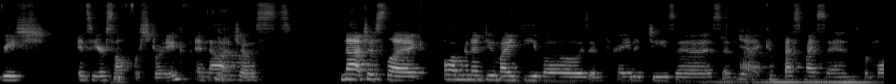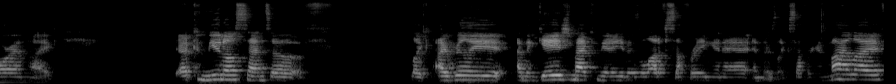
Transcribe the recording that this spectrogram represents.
reach into yourself for strength and not Yeah. just not just like oh i'm gonna do my devos and pray to jesus and Yeah. like confess my sins but more in like a communal sense of like i really i'm engaged in my community there's a lot of suffering in it and there's like suffering in my life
